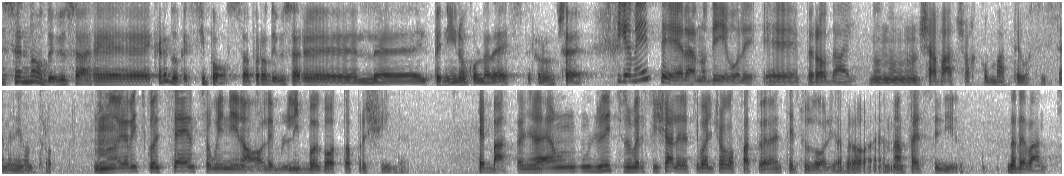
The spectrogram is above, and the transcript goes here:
se no devi usare, credo che si possa, però devi usare il, il pennino con la destra, no? Cioè, Fisicamente era notevole, eh, però dai, non, non- ce la faccio a combattere col sistema di controllo. Non ne capisco il senso, quindi no, le- li boicotto a prescindere. E basta, è un, un giudizio superficiale perché poi il gioco ho fatto veramente il tutorial, però eh, mi hanno fastidito. Andate avanti.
